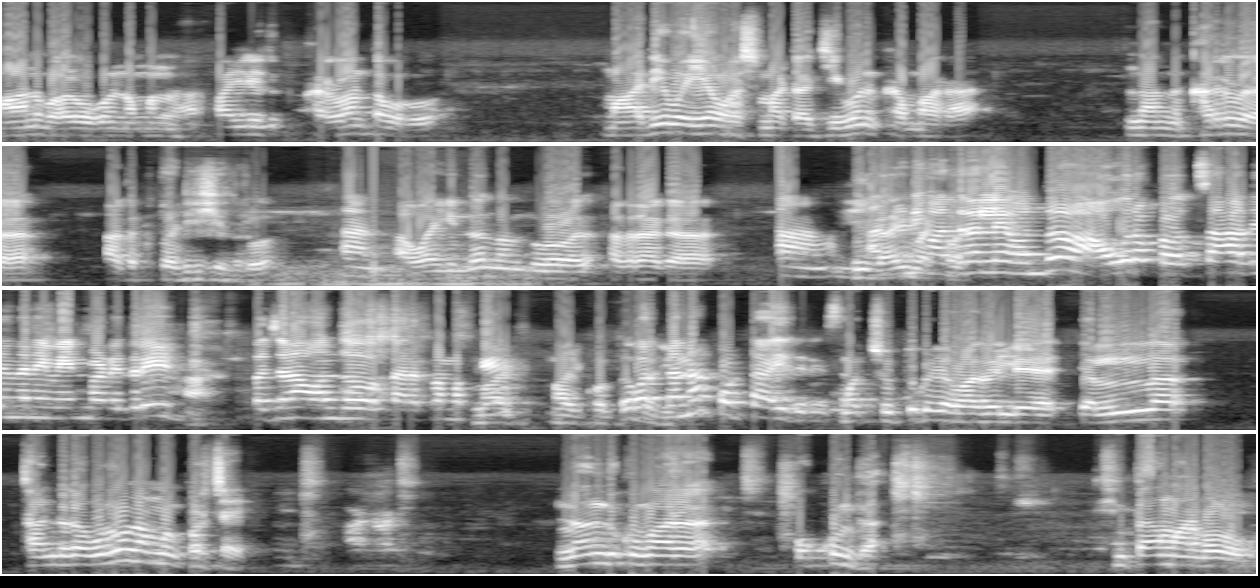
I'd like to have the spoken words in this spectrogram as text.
ಮಹಾನುಭಾವಗಳು ನಮ್ಮನ್ನ ಅಲ್ಲಿ ಕರೆದಂತವ್ರು ಮಹಾದೇವಯ್ಯ ಹೊಸಮಠ ಜೀವನ ಕಮಾರ ನನ್ನ ಕರೆದ ಅದಕ್ಕೆ ತೊಡಗಿಸಿದ್ರು. ಹಾ. ಅವಾಗಿಂದ ನಂದು ಅದ್ರಾಗ ಹಾ, ಹೀಗಾಗಿ ಅಂದ್ರೆ ನೀವು ಅದ್ರಲ್ಲೇ ಒಂದು ಅವರ ಪ್ರೋತ್ಸಾಹದಿಂದ ನೀವೇನ್ ಮಾಡಿದ್ರಿ? ಭಜನಾ ಒಂದು ಕಾರ್ಯಕ್ರಮಕ್ಕೆ ಮಾಡ್- ಮಾಡ್ಕೊಂತ ಒತ್ತನ್ನ ಕೊಡ್ತಾ ಇದೀರಿ ಸರ್. ಮತ್ ಭಾಗದಲ್ಲಿ ಎಲ್ಲ ತಂಡದವರು ನಮಗೆ ಪರಿಚಯ. ನಂದ ಕುಮಾರ ಒಕ್ಕುಂದ ಇಂತ ಮಾಡಬಹುದು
